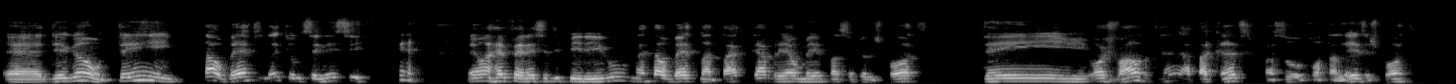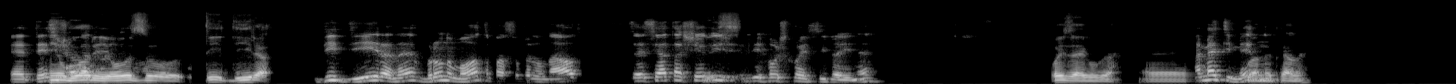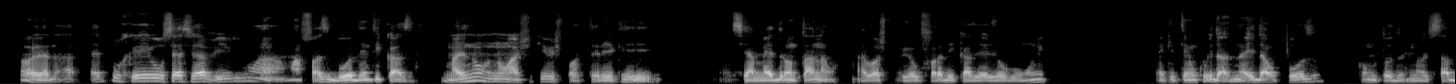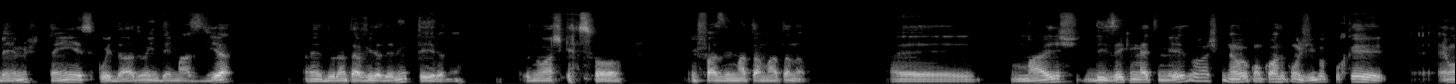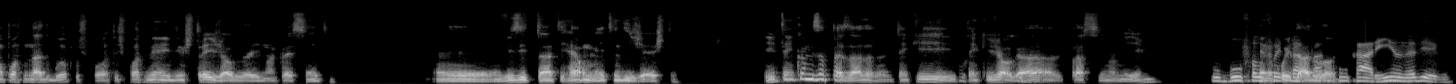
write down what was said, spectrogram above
É, Diegão, tem Dalberto, né, que eu não sei nem se é uma referência de perigo, mas Dalberto no ataque, Gabriel meio passou pelo esporte, tem Oswaldo, né, atacante, passou Fortaleza, esporte. É, tem, tem o glorioso Didira. Didira, né? Bruno Mota passou pelo Naldo. CSA tá cheio de, de rosto conhecido aí, né? Pois é, Guga. É... A mete mesmo? Olha, é porque o CSA vive uma, uma fase boa dentro de casa. Mas não, não acho que o esporte teria que se amedrontar, não. É lógico que um jogo fora de casa é jogo único. Tem que ter um cuidado, né? E dar o pouso, como todos nós sabemos, tem esse cuidado em demasia é, durante a vida dele inteira, né? Eu não acho que é só em fase de mata-mata, não. É, mas dizer que mete medo, eu acho que não. Eu concordo com o Giba, porque é uma oportunidade boa para o esporte. O esporte vem aí de uns três jogos aí no acrescente. É, um visitante realmente indigesto. E tem camisa pesada, velho. Tem que, tem que jogar para cima mesmo. O Búfalo foi cuidado, tratado logo. com carinho, né, Diego?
